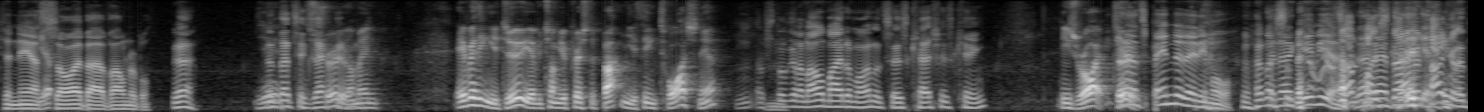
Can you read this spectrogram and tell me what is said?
to now Yep. cyber vulnerable. Yeah. Yeah, that's exactly true. right. I mean, everything you do, every time you press the button, you think twice now. I've still got an old mate of mine that says cash is king. He's right too. Can't spend it anymore. they don't give you. Some They places don't don't take even it. take it,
